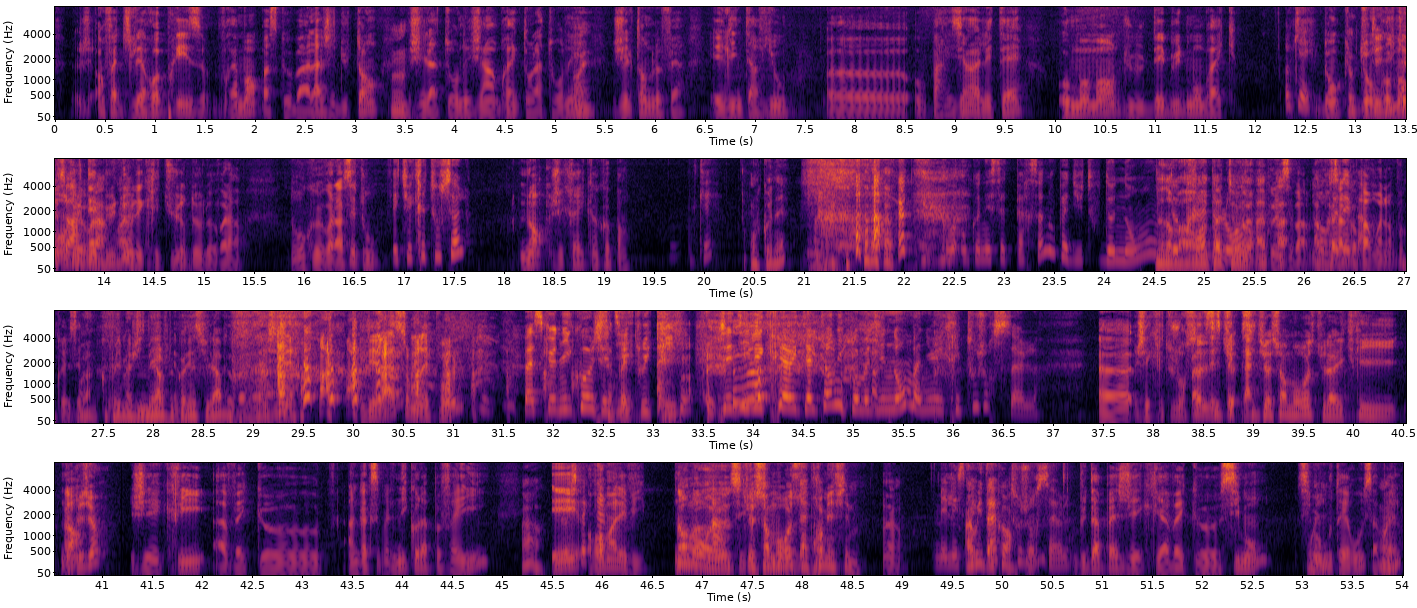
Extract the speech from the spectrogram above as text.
en fait, je l'ai reprise vraiment parce que bah là j'ai du temps, Hmm. j'ai la tournée, j'ai un break dans la tournée, Ouais. j'ai le temps de le faire. Et l'interview euh, au Parisien, elle était au moment du début de mon break. Ok. Donc Donc, au moment ça, du voilà, début de l'écriture de le voilà. Donc euh, voilà, c'est tout. Et tu écris tout seul? Non, j'ai créé avec un copain. Ok. On le connaît On- On connaît cette personne ou pas du tout? De nom Non, non, De bah, on près va De pas te- loin? Non, vous ah, connaissez pas. ah, Non, on c'est un copain, pas. moi, non, vous connaissez Ouais, pas. Copain imaginaire, je le connais celui-là. copain imaginaire. Il est là sur mon épaule. Parce que Nico, Il j'ai s'appelle dit, Twiki. j'ai dit il écrit avec quelqu'un. Nico me dit non, Manu écrit toujours seul. Euh, J'écris toujours seul Bah, les situ- spectacles. situation amoureuse, tu l'as écrit à Non. plusieurs? J'ai écrit avec euh, un gars qui s'appelle Nicolas Peufailly Ah. Et Romain Lévy. Non, non, euh, situation amoureuse, son premier film. Voilà. Mais les Ah oui, spectacles d'accord. toujours seul. Budapest, j'ai écrit avec euh, Simon. Simon Oui. Bouteillou, il s'appelle. Oui.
